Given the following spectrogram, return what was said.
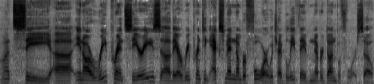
Let's see. Uh, in our reprint series, uh, they are reprinting X-Men number four, which I believe they've never done before. So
